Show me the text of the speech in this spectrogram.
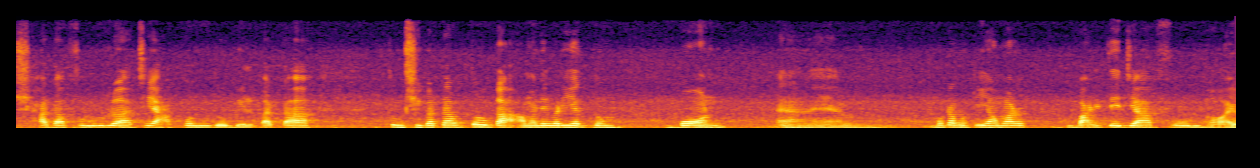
সাদা ফুলগুলো আছে, আকন্দ, বেলপাতা, তুলসী পাতাও তো আমাদের বাড়ি একদম বন মোটামুটি আমার বাড়িতে যা ফুল হয়,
